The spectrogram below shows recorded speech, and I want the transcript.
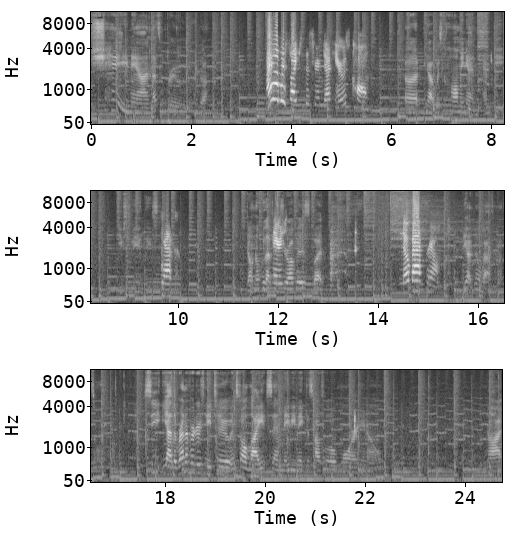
Shay, man, that's rude. I always liked this room down here. It was calm. Uh. Yeah. It was calming and empty. Used to be, at least. Yep. Don't know who that There's- picture of is, but No bathroom. yeah, no bathroom. That's all. See, yeah, the renovators need to install lights and maybe make this house a little more, you know, not,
